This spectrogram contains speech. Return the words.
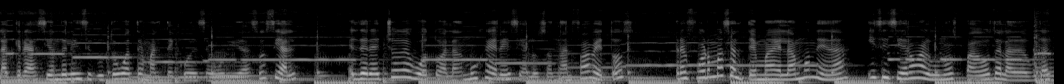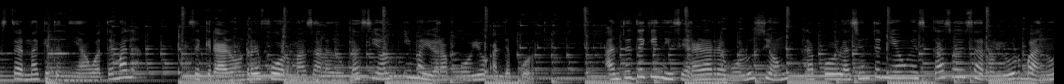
la creación del Instituto Guatemalteco de Seguridad Social, el derecho de voto a las mujeres y a los analfabetos, reformas al tema de la moneda y se hicieron algunos pagos de la deuda externa que tenía Guatemala. Se crearon reformas a la educación y mayor apoyo al deporte. Antes de que iniciara la revolución, la población tenía un escaso desarrollo urbano,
